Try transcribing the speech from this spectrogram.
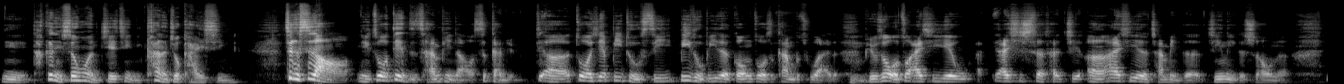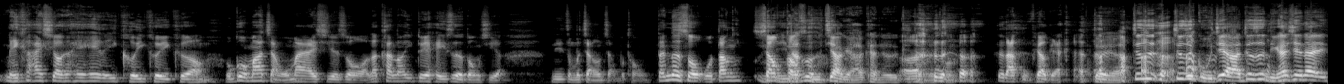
你它跟你生活很接近，你看了就开心。这个是哦，你做电子产品哦，是感觉呃做一些 B to C、B to B 的工作是看不出来的。比如说我做 IC 业务、IC 设计呃 IC 业的产品的经理的时候呢，每颗 IC 好像黑黑的一颗一颗一颗哦。我跟我妈讲我卖 IC 的时候，她看到一堆黑色的东西啊。你怎么讲都讲不通，但那时候我当销你拿股价给他看就是讲得通。就拿股票给他看。对啊，就是就是股价，就是你看现在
